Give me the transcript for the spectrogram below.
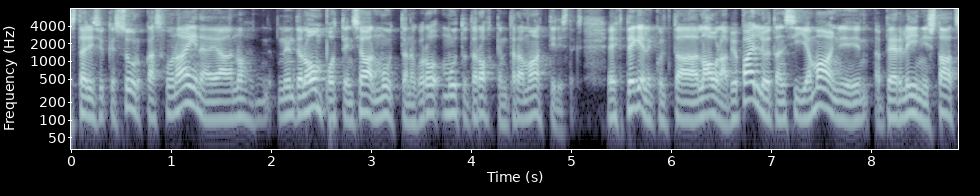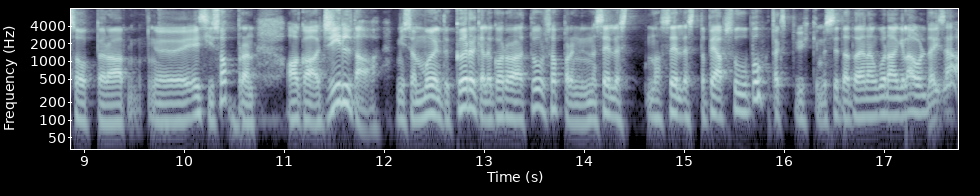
sest ta oli sihuke suur kasvunaine ja noh, nendel on potentsiaal muuta nagu ro muutuda rohkem dramaatilisteks. ehk tegelikult ta laulab ju palju, ta on siiamaani Berliini staatsoopera esisopran, aga Gilda, mis on mõeldud kõrgele korratuursopranile, no sellest, noh, sellest ta peab suu puhtaks pühkima, seda ta enam kunagi laulda ei saa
